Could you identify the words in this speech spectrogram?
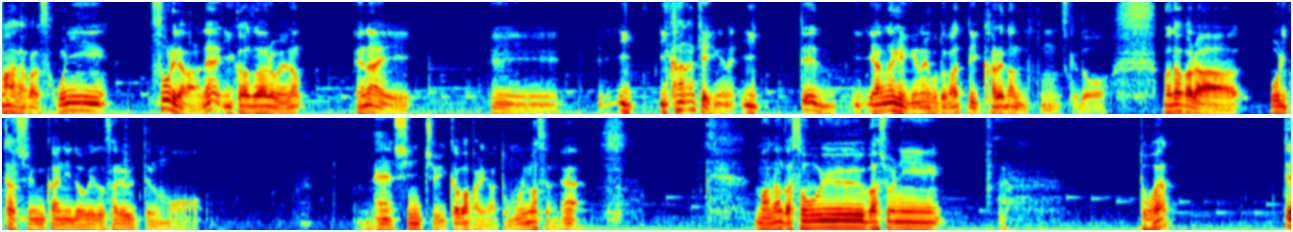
まあだからそこに総理だからね行かざるを得ない、えー、行かなきゃいけない行ってやらなきゃいけないことがあって行かれたんだと思うんですけど、まあ、だから降りた瞬間に土下座されるっていうのもね心中いかばかりかと思いますよね。まあなんかそういう場所にどうやって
